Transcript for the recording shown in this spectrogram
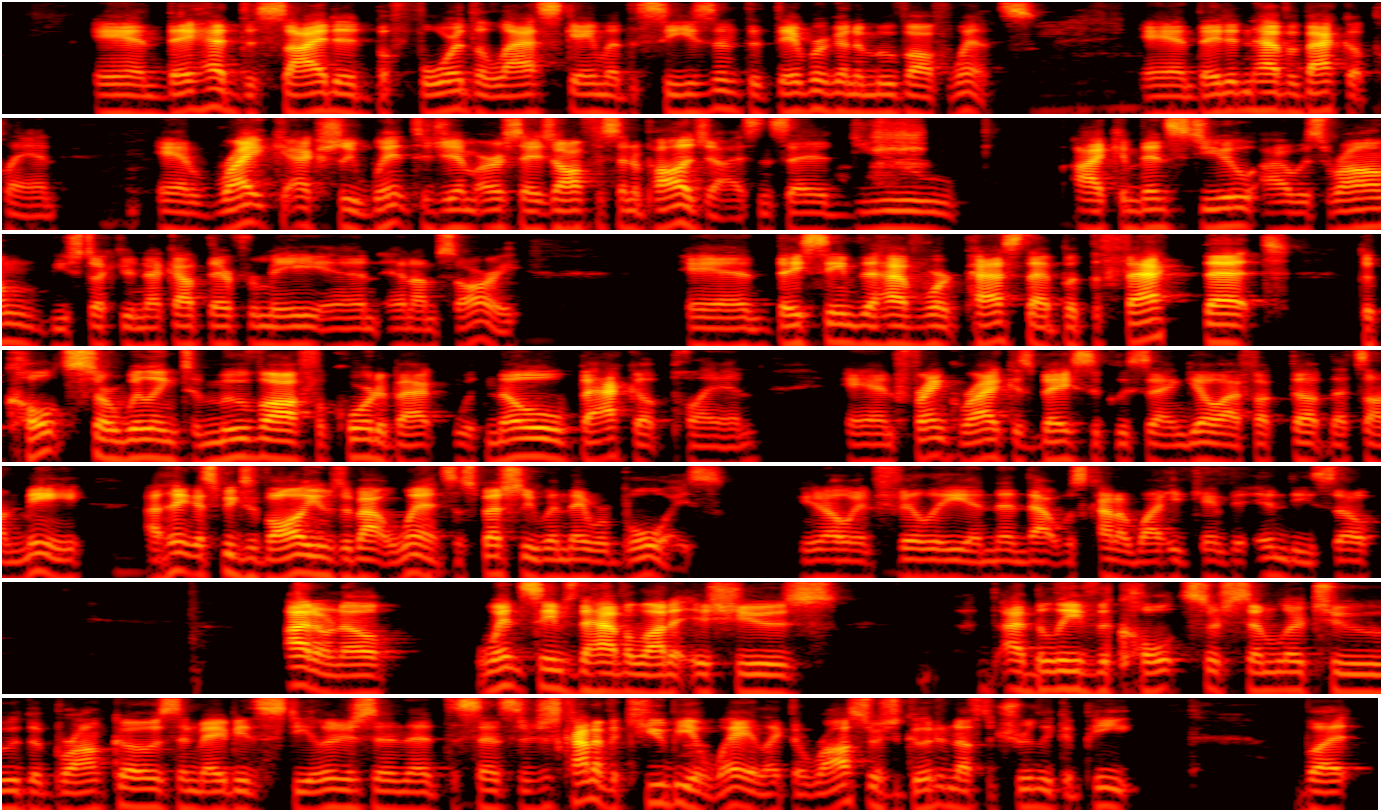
And they had decided before the last game of the season that they were going to move off Wentz. And they didn't have a backup plan. And Reich actually went to Jim Irsay's office and apologized and said, You I convinced you I was wrong. You stuck your neck out there for me and and I'm sorry. And they seem to have worked past that. But the fact that the Colts are willing to move off a quarterback with no backup plan. And Frank Reich is basically saying, Yo, I fucked up. That's on me. I think that speaks volumes about Wentz, especially when they were boys, you know, in Philly. And then that was kind of why he came to Indy. So I don't know. Wentz seems to have a lot of issues. I believe the Colts are similar to the Broncos and maybe the Steelers in that the sense they're just kind of a QB away. Like the roster's good enough to truly compete. But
